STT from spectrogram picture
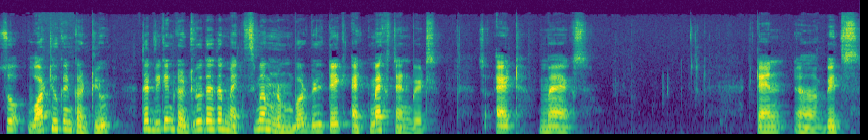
So what you can conclude that we can conclude that the maximum number will take at max 10 bits. So at max 10 uh, bits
